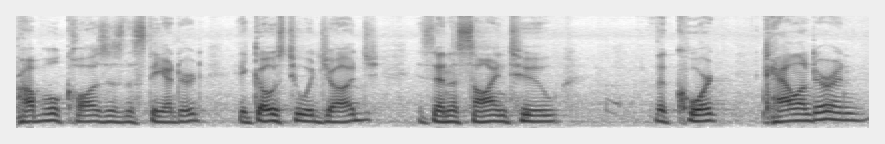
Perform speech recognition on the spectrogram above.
Probable cause is the standard. It goes to a judge, is then assigned to the court calendar, and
